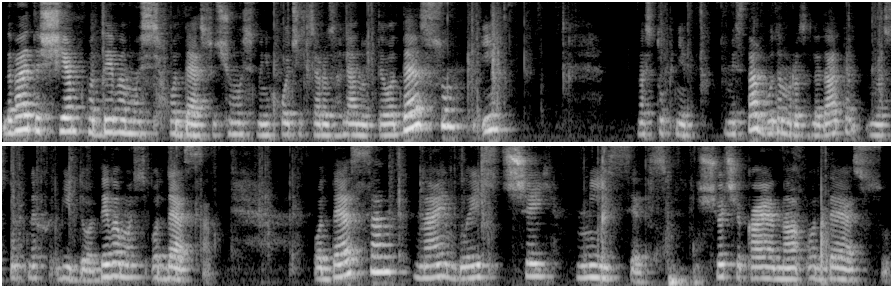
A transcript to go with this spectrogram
Давайте ще подивимось Одесу. Чомусь мені хочеться розглянути Одесу і Наступні міста будемо розглядати в наступних відео. Дивимось Одеса. Одеса найближчий місяць. Що чекає на Одесу?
